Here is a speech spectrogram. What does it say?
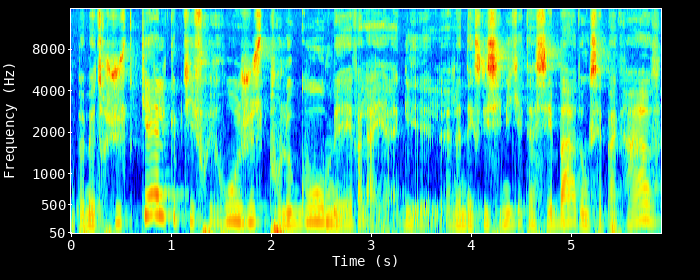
On peut mettre juste quelques petits fruits rouges juste pour le goût, mais voilà, l'index glycémique est assez bas, donc c'est pas grave.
